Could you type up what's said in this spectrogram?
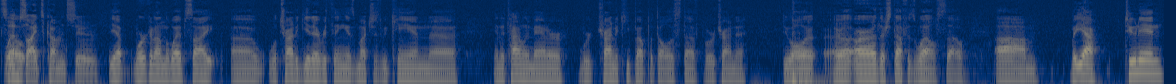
so, Website's coming soon. Yep, working on the website. Uh, we'll try to get everything as much as we can uh, in a timely manner. We're trying to keep up with all this stuff, but we're trying to do all our, our other stuff as well. So, um, but yeah, tune in.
